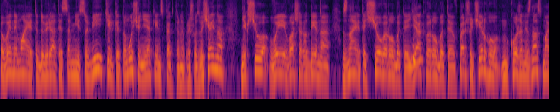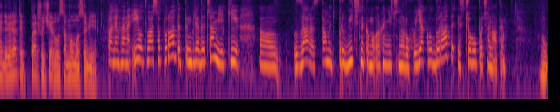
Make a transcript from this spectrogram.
ви не маєте довіряти самі собі тільки тому, що ніякий інспектор не прийшов. Звичайно, якщо ви, ваша родина, знаєте, що ви робите, як ви робите, в першу чергу кожен із нас має довіряти в першу чергу самому собі. Пане Євгене, і от ваша порада тим глядачам, які е, зараз стануть прибічниками органічного руху. Як вибирати і з чого починати? Ну,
